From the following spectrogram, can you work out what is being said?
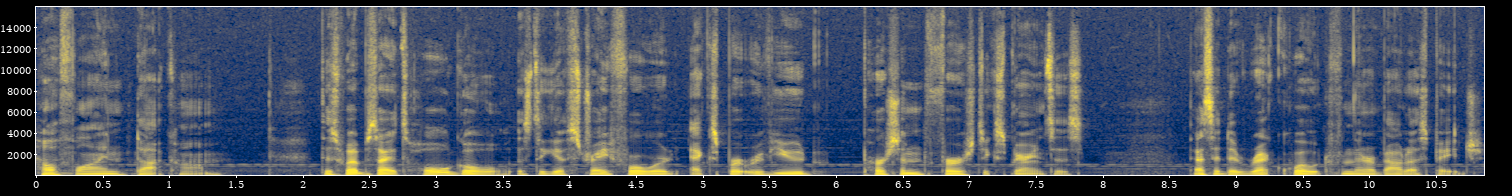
healthline.com. This website's whole goal is to give straightforward, expert reviewed, person first experiences. That's a direct quote from their About Us page.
